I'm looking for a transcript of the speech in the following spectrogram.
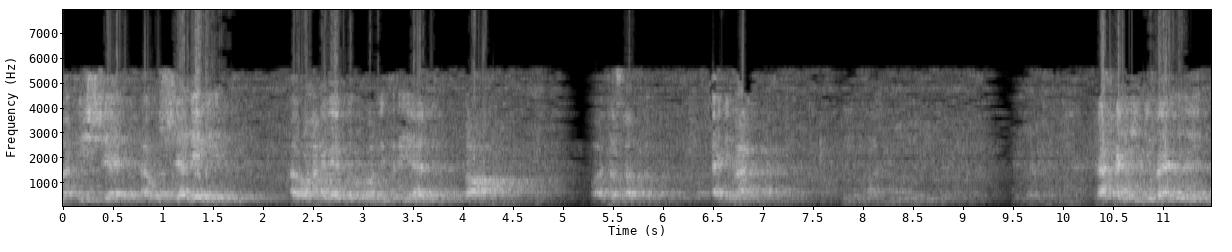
مفيش شاة أو الشاة غليت أروح أنا جايب 400 ريال طعام وأتصدق أدي معنى ده هيجي بقى إيه؟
